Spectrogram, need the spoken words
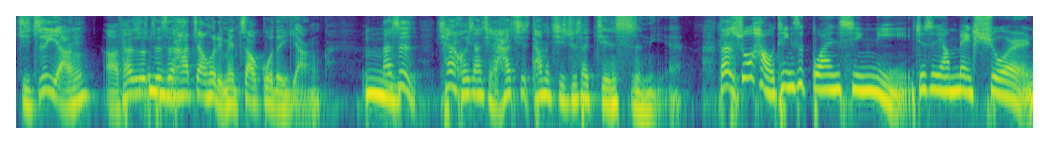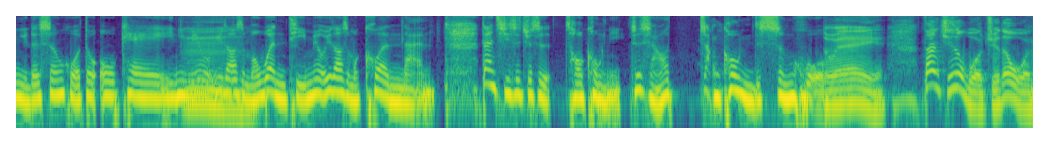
几只羊啊，他说这是他教会里面照顾的羊。嗯，但是现在回想起来，他其实他们其实就在监视你，哎，但说好听是关心你，就是要 make sure 你的生活都 OK，你没有遇到什么问题，嗯、没有遇到什么困难，但其实就是操控你，就是想要掌控你的生活。对，但其实我觉得我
